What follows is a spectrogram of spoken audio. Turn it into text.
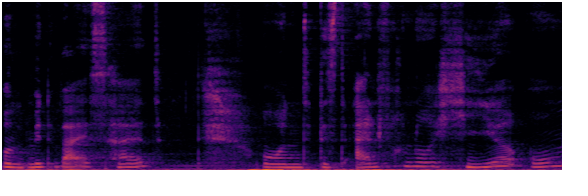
und mit Weisheit und bist einfach nur hier, um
